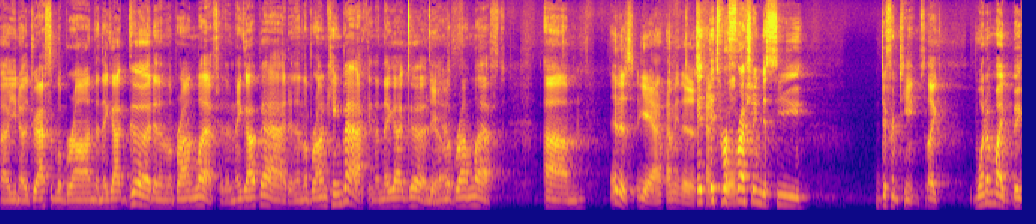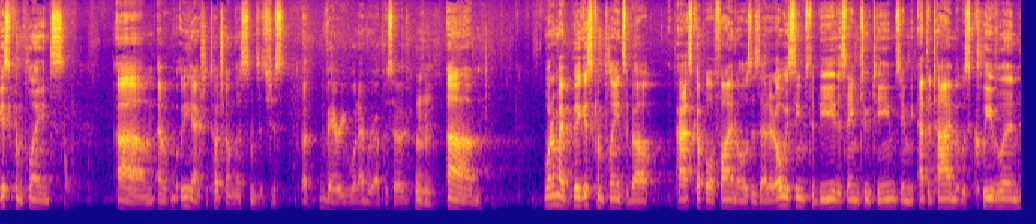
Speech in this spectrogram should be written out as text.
Uh, you know, drafted LeBron, then they got good, and then LeBron left, and then they got bad, and then LeBron came back, and then they got good, and then LeBron left. Um, It is. Yeah. I mean, it is. it, it's cool. refreshing to see different teams. Like one of my biggest complaints, um, and we can actually touch on this since it's just very whatever episode. Mm-hmm. Um, one of my biggest complaints about the past couple of finals is that it always seems to be the same two teams. I mean, at the time it was Cleveland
